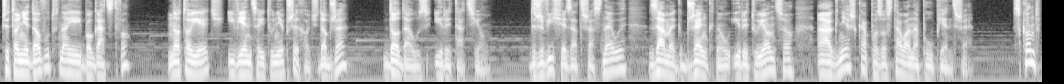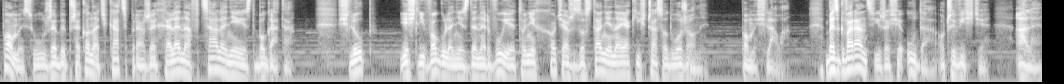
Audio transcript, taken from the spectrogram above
Czy to nie dowód na jej bogactwo? No to jedź i więcej tu nie przychodź, dobrze? Dodał z irytacją. Drzwi się zatrzasnęły, zamek brzęknął irytująco, a Agnieszka pozostała na półpiętrze. Skąd pomysł, żeby przekonać Kacpra, że Helena wcale nie jest bogata? Ślub, jeśli w ogóle nie zdenerwuje, to niech chociaż zostanie na jakiś czas odłożony, pomyślała. Bez gwarancji, że się uda, oczywiście, ale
